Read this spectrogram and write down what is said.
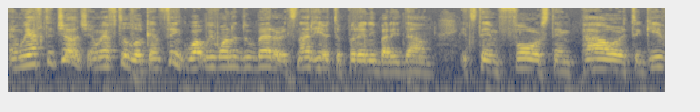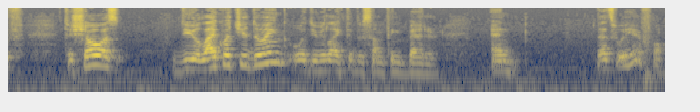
And we have to judge and we have to look and think what we want to do better. It's not here to put anybody down. It's to enforce, to empower, to give, to show us do you like what you're doing or do you like to do something better? And that's what we're here for.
